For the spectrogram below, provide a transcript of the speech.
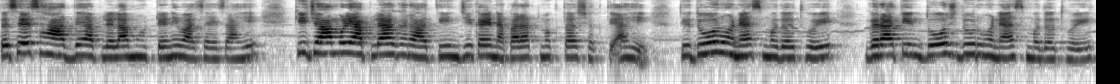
तसेच हा अध्याय आपल्याला मोठ्याने वाचायचा आहे की ज्यामुळे आपल्या घरातील जी काही नकारात्मकता शक्ती आहे ती दूर होण्यास मदत होईल घरातील दोष दूर होण्यास मदत होईल.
